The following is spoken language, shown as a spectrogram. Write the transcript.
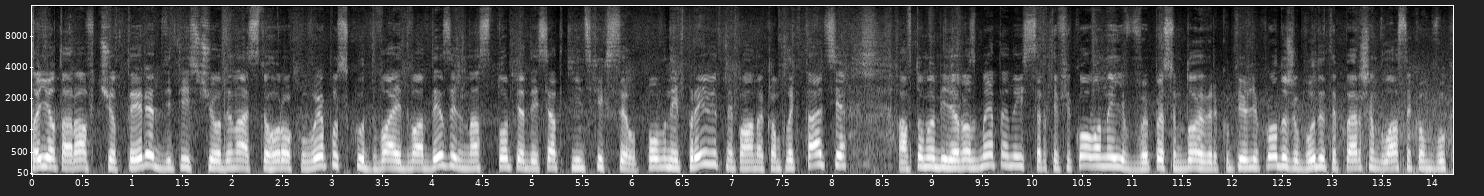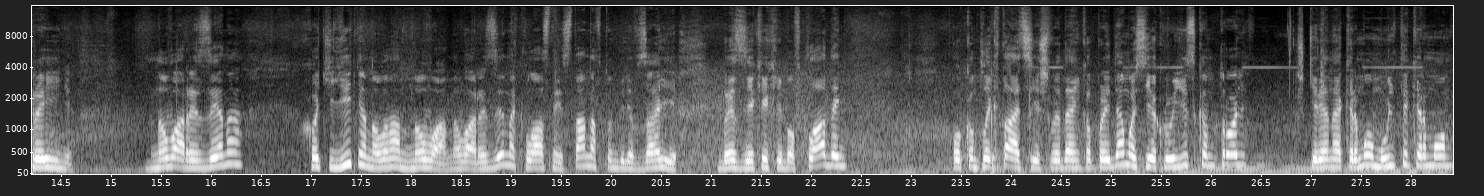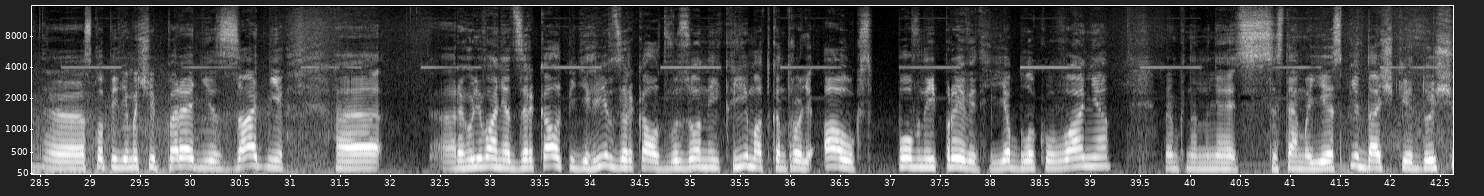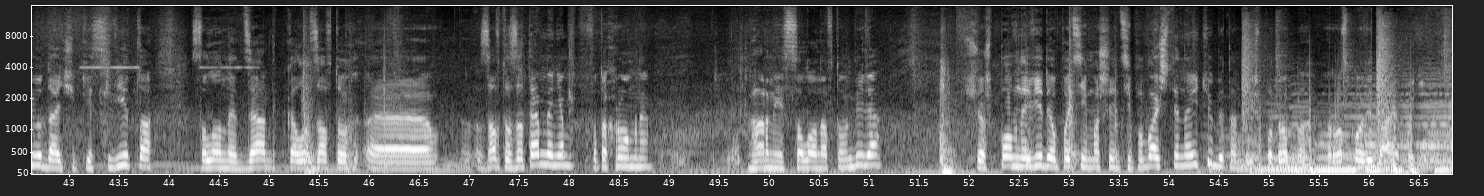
Toyota RAV4 2011 року випуску, 2.2 дизель на 150 кінських сил. Повний привід, непогана комплектація. Автомобіль розмитнений, сертифікований. Виписуємо договір купівлі-продажу. Будете першим власником в Україні. Нова резина, хоч і літня, але вона нова. Нова резина, класний стан автомобіля, взагалі без яких-либо вкладень. По комплектації швиденько пройдемось. Є круїз-контроль, шкіряне кермо, мультикермо, е, склопідіймачі передні, задні, е, регулювання дзеркал, підігрів дзеркал, двозонний клімат, контроль AUX, повний привід, є блокування, вимкнення системи ESP, датчики дощу, датчики світла, салонне дзеркало з, авто, е, з автозатемненням фотохромне, гарний салон автомобіля. Що ж, повне відео по цій машинці побачите на YouTube, там більш подробно розповідаю по.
